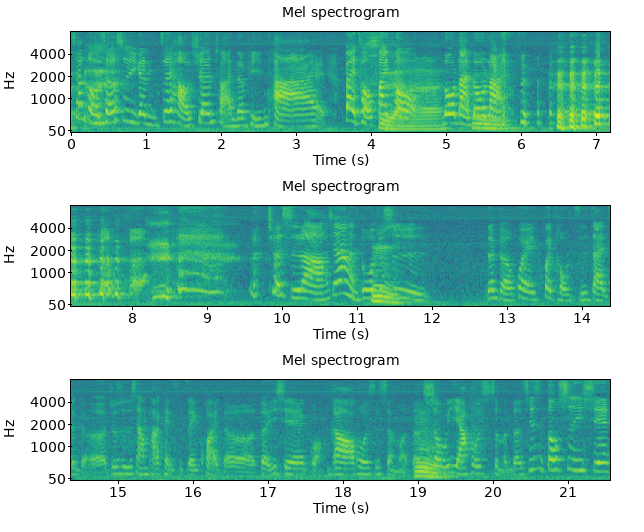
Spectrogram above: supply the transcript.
巷口车是一个你最好宣传的平台，拜托拜托，罗兰罗兰。确实啦，现在很多就是。嗯那个会会投资在这个，就是像 Podcast 这一块的的一些广告或者是什么的收益啊，或者是什么的，其实都是一些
